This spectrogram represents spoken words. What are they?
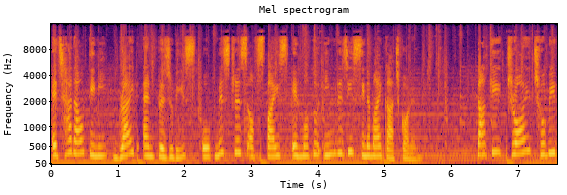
এছাড়াও তিনি ব্রাইড অ্যান্ড প্রেজুডিস ও মিস্ট্রেস অফ স্পাইস এর মতো ইংরেজি সিনেমায় কাজ করেন। তাকে ট্রয় ছবির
